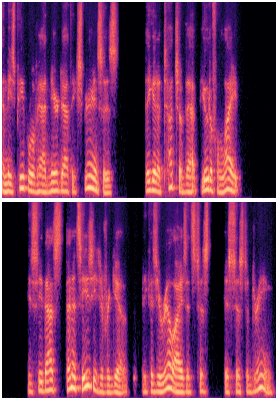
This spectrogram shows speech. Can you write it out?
and these people who've had near death experiences, they get a touch of that beautiful light. You see, that's then it's easy to forgive because you realize it's just it's just a dream.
